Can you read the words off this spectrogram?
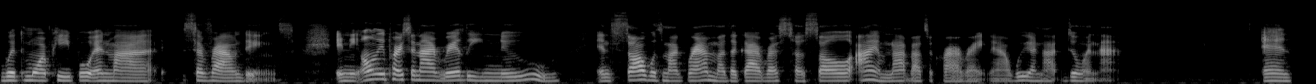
with more people in my surroundings. And the only person I really knew and saw was my grandmother. God rest her soul. I am not about to cry right now. We are not doing that. And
